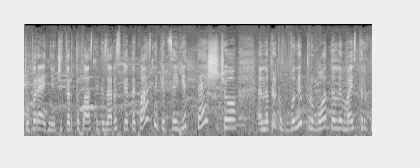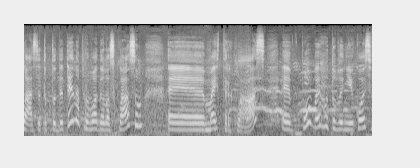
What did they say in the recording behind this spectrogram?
попередні четвертокласники, зараз п'ятикласники, це є те, що, наприклад, вони проводили майстер-класи. Тобто дитина проводила з класом майстер-клас по виготовленню якогось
